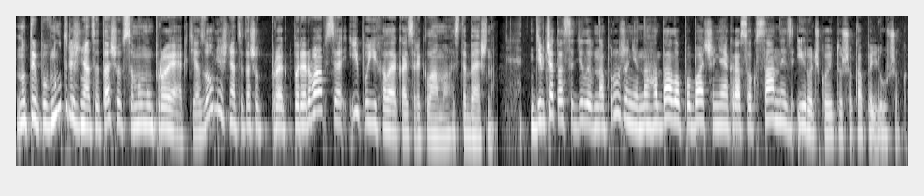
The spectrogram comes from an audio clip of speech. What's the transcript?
Ну, типу, внутрішня це та, що в самому проєкті, а зовнішня це та, що проєкт перервався і поїхала якась реклама СТБшна. Дівчата сиділи в напруженні, нагадало побачення якраз Оксани з Ірочкою тушу капелюшок.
